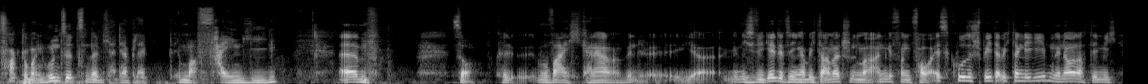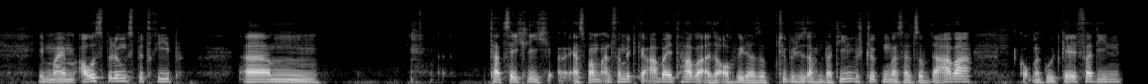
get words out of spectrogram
fragt, ob mein Hund sitzen bleibt. Ja, der bleibt immer fein liegen. Ähm, so, wo war ich? Keine Ahnung. Bin, äh, ja, nicht so viel Geld, deswegen habe ich damals schon mal angefangen. VHS-Kurse später habe ich dann gegeben, genau nachdem ich in meinem Ausbildungsbetrieb ähm, tatsächlich erstmal am Anfang mitgearbeitet habe, also auch wieder so typische Sachen Platinen bestücken, was halt so da war, konnte man gut Geld verdienen.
